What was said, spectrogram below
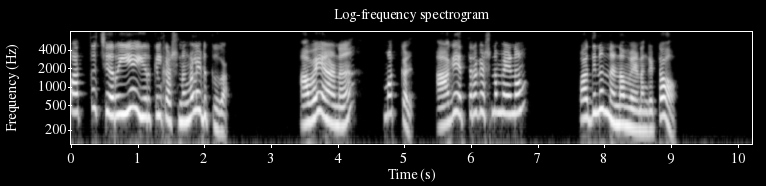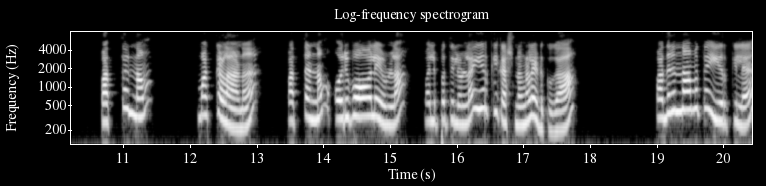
പത്ത് ചെറിയ ഈർക്കിൽ കഷ്ണങ്ങൾ എടുക്കുക. അവയാണ് മക്കൾ. ആകെ എത്ര കഷ്ണം വേണം? പതിനൊന്നെണ്ണം വേണം കേട്ടോ. പത്തെണ്ണം മക്കളാണ്. പത്തെണ്ണം ഒരുപോലെയുള്ള വലുപ്പത്തിലുള്ള ഈർക്കിൽ കഷ്ണങ്ങൾ എടുക്കുക. പതിനൊന്നാമത്തെ ഈർക്കിൽ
